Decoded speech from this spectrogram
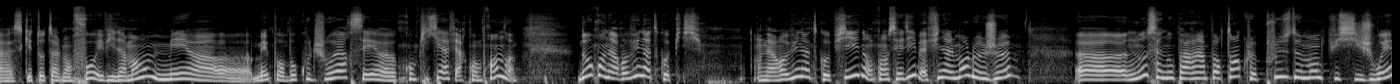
Euh, ce qui est totalement faux, évidemment, mais, euh, mais pour beaucoup de joueurs, c'est euh, compliqué à faire comprendre. Donc, on a revu notre copie. On a revu notre copie, donc on s'est dit, bah, finalement, le jeu, nous, ça nous paraît important que le plus de monde puisse y jouer.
